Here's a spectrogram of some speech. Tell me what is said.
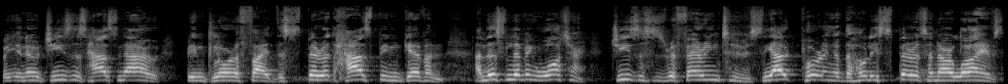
But you know, Jesus has now been glorified. The Spirit has been given. And this living water Jesus is referring to is the outpouring of the Holy Spirit in our lives.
